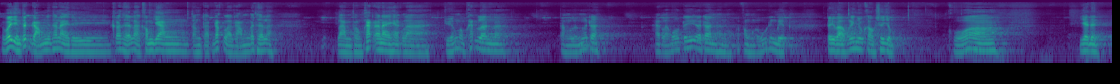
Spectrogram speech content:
Với diện tích rộng như thế này thì có thể là không gian tầng trệt rất là rộng có thể là làm phòng khách ở đây hoặc là chuyển phòng khách lên à, tầng lửng ở trên hoặc là bố trí ở trên thành một cái phòng ngủ riêng biệt tùy vào cái nhu cầu sử dụng của à, gia đình.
